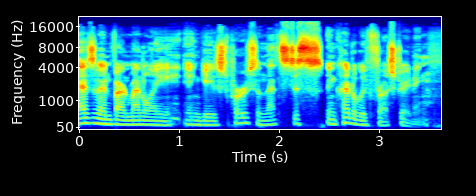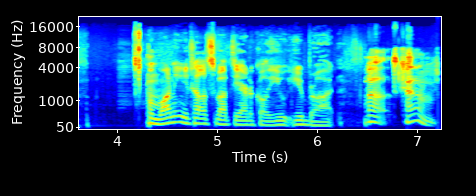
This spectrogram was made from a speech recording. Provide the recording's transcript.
as an environmentally engaged person, that's just incredibly frustrating. And why don't you tell us about the article you, you brought? well it's kind of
